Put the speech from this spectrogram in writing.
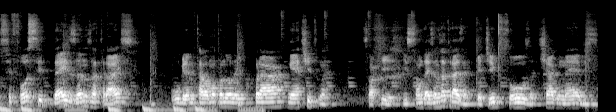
se fosse 10 anos atrás, o Grêmio tava montando o elenco pra ganhar título, né? Só que isso são 10 anos atrás, né? Porque Diego Souza, Thiago Neves,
